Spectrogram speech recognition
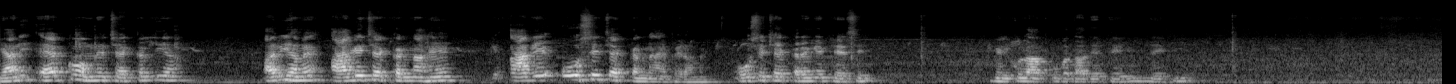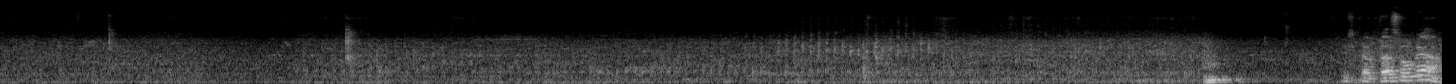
यानी ऐप को हमने चेक कर लिया। अभी हमें आगे चेक करना है कि आगे ओ से चेक करना है फिर हमें। ओ से चेक करेंगे कैसे? बिल्कुल आपको बता देते हैं, देखिए। इसका दस हो गया।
